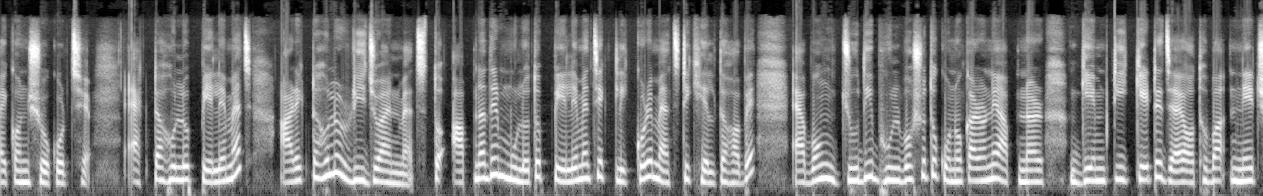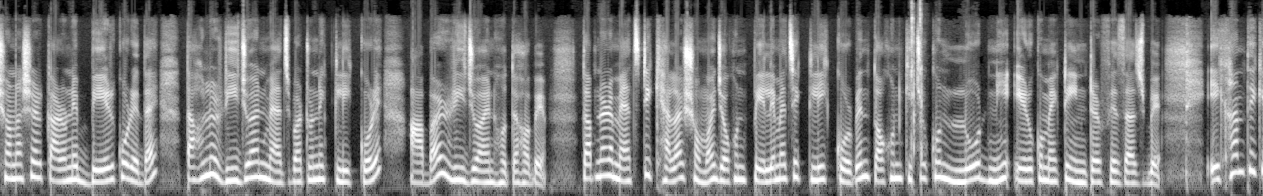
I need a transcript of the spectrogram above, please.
আইকন শো করছে। একটা হলো পেলে ম্যাচ আরেকটা হলো রিজয়েন ম্যাচ তো আপনাদের মূলত পেলে ম্যাচে ক্লিক করে ম্যাচটি খেলতে হবে এবং যদি ভুলবশত কোনো কারণে আপনার গেমটি কেটে যায় অথবা নেট সনাসার কারণে বের করে দেয়, তাহলে রিজয়েন ম্যাচ বাটনে ক্লিক করে আবার রিজয়েন হতে হবে। তো আপনারা ম্যাচটি খেলার সময় যখন পেলে ম্যাচে ক্লিক করবেন, তখন কিছুক্ষণ লোড নিয়ে এরকম একটা ইন্টারফেস আসবে। এখান থেকে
